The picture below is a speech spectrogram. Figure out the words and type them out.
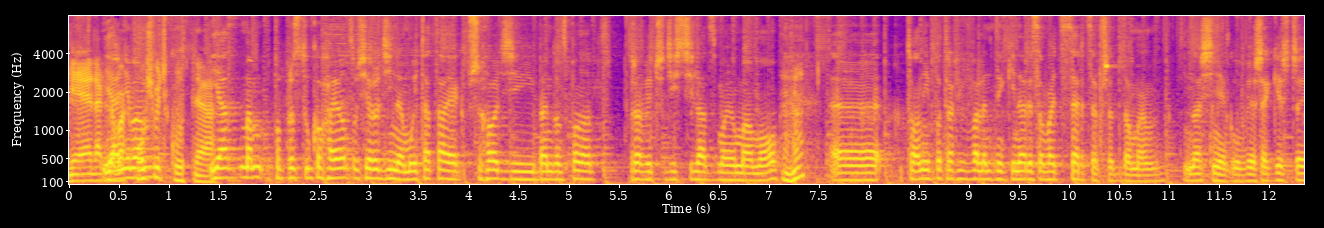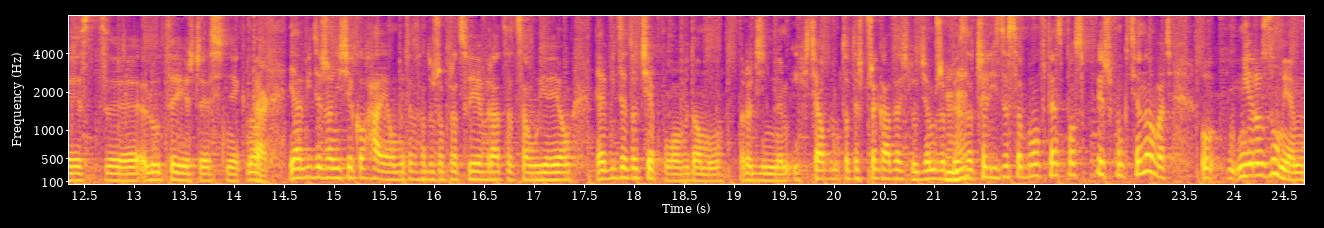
Nie, na Ja grobach nie mam- musi być kłótnia. Ja mam po prostu kochającą się rodzinę. Mój tata, jak przychodzi, będąc ponad prawie 30 lat z moją mamą, Mhm. e, to on mi potrafi w walentynki narysować serce przed domem na śniegu. Wiesz, jak jeszcze jest e, luty, jeszcze jest śnieg. No, Tak. Ja widzę, że oni się kochają. Mój tata dużo pracuje, wraca, całuje ją. Ja widzę to ciepło w domu rodzinnym i chciałbym to też przekazać ludziom, żeby Mhm. zaczęli ze sobą w ten sposób, wiesz, funkcjonować. Bo nie rozumiem,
